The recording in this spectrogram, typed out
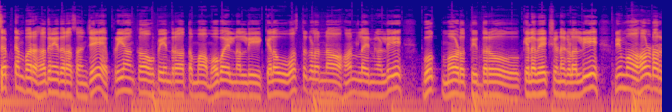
ಸೆಪ್ಟೆಂಬರ್ ಹದಿನೈದರ ಸಂಜೆ, ಪ್ರಿಯಾಂಕಾ ಉಪೇಂದ್ರ ತಮ್ಮ ಮೊಬೈಲ್ನಲ್ಲಿ ಕೆಲವು ವಸ್ತುಗಳನ್ನು ಆನ್ಲೈನ್ನಲ್ಲಿ ಬುಕ್ ಮಾಡುತ್ತಿದ್ದರು. ಕೆಲವೇ ಕ್ಷಣಗಳಲ್ಲಿ ನಿಮ್ಮ ಆರ್ಡರ್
